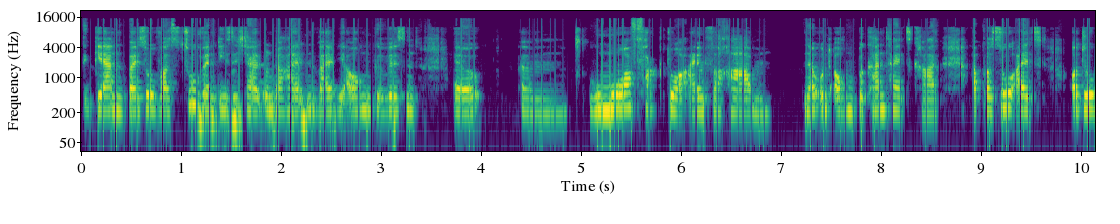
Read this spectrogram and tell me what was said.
gern bei sowas zu, wenn die sich halt unterhalten, weil die auch einen gewissen äh, ähm, Humorfaktor einfach haben. Ne, und auch einen Bekanntheitsgrad. Aber so als Otto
